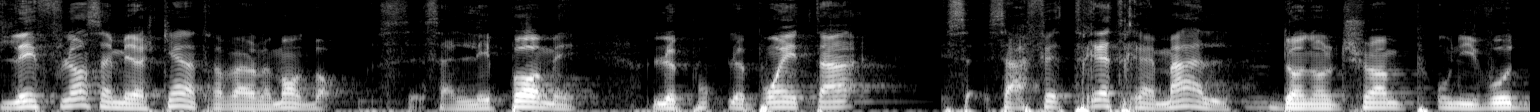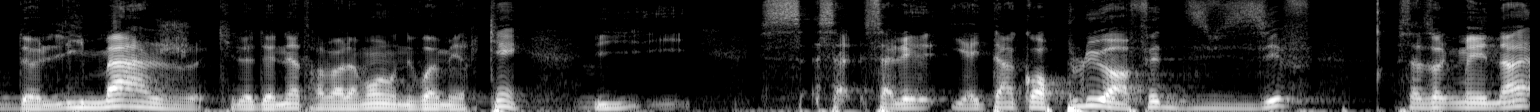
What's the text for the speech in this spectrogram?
l'influence américaine à travers le monde? Bon, ça ne l'est pas, mais le, le point étant, ça, ça a fait très très mal Mm. Donald Trump au niveau de l'image qu'il a donnée à travers le monde au niveau américain. Il, il- ça- ça- il a été encore plus en fait divisif. C'est-à-dire que maintenant,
